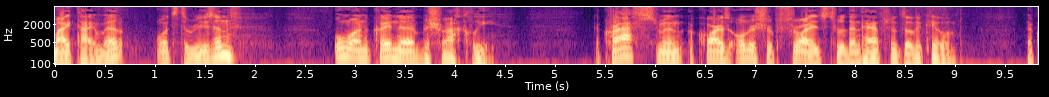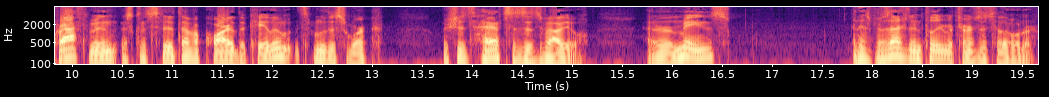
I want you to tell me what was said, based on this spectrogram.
My timer. What's the reason? B'shrachli. The craftsman acquires ownership rights through the enhancement of the kelim. The craftsman is considered to have acquired the kelim through this work, which enhances its value, and it remains in his possession until he returns it to the owner.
